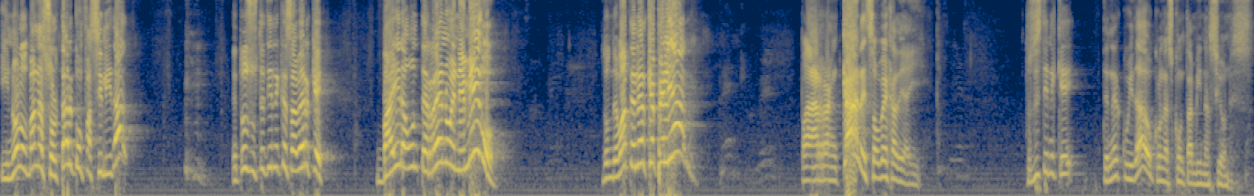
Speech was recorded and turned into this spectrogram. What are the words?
y no los van a soltar con facilidad. Entonces usted tiene que saber que va a ir a un terreno enemigo, donde va a tener que pelear para arrancar esa oveja de ahí. Entonces tiene que tener cuidado con las contaminaciones.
